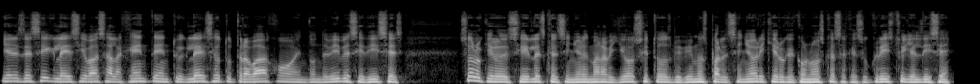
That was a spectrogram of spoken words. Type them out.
y eres de esa iglesia y vas a la gente en tu iglesia o tu trabajo, en donde vives y dices, Solo quiero decirles que el Señor es maravilloso y todos vivimos para el Señor y quiero que conozcas a Jesucristo. Y Él dice,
